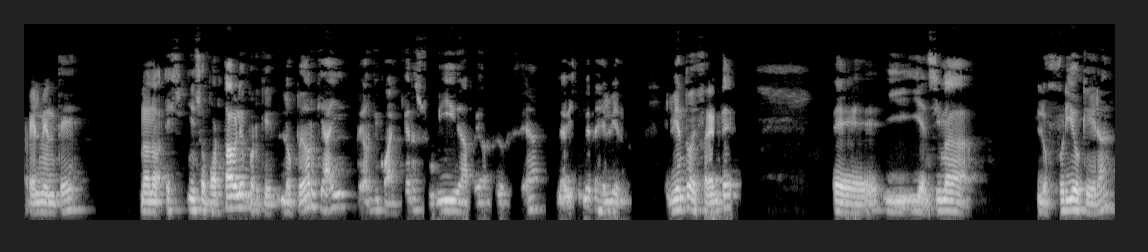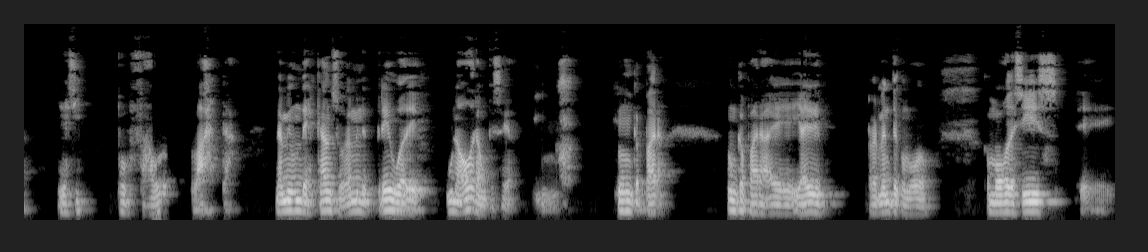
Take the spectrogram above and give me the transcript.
realmente. No, no, es insoportable porque lo peor que hay, peor que cualquier subida, peor que lo que sea, la bicicleta es el viento. El viento de frente eh, y, encima lo frío que era, y decís, por favor, basta, dame un descanso, dame una tregua de una hora aunque sea. Y no, nunca para, nunca para. eh, y ahí realmente como, como vos decís, eh,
